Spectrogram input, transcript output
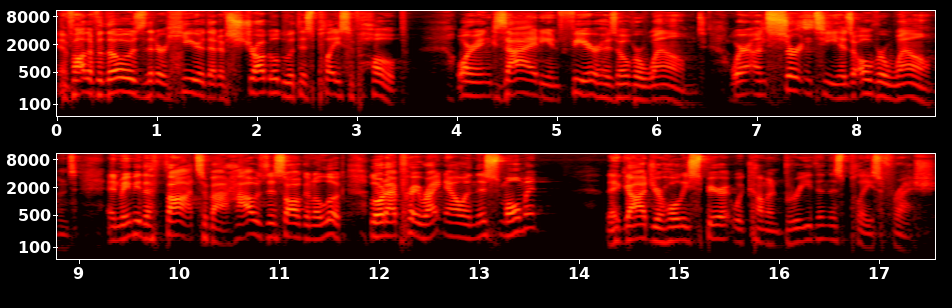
And Father, for those that are here that have struggled with this place of hope, or anxiety and fear has overwhelmed, where uncertainty has overwhelmed, and maybe the thoughts about how is this all going to look. Lord, I pray right now in this moment that God, your Holy Spirit, would come and breathe in this place fresh.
